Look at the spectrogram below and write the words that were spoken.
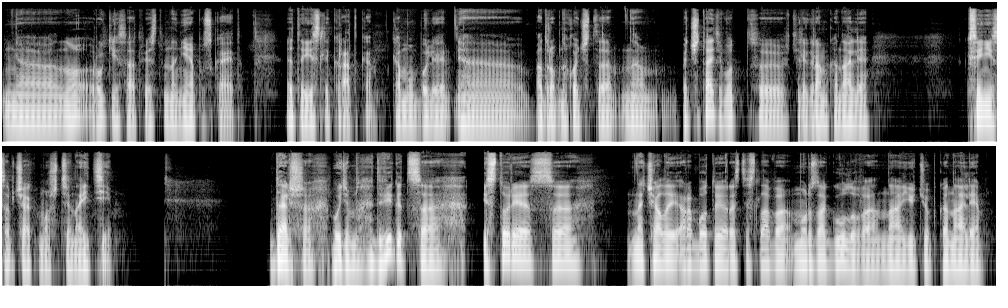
э, но руки, соответственно, не опускает. Это если кратко. Кому более э, подробно хочется э, почитать, вот э, в телеграм-канале Ксении Собчак можете найти. Дальше будем двигаться. История с началой работы Ростислава Мурзагулова на YouTube-канале э,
